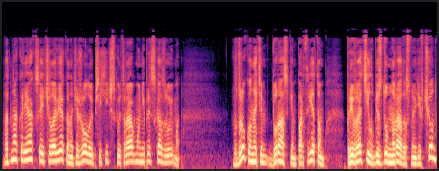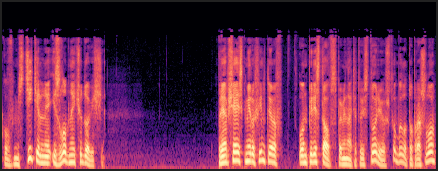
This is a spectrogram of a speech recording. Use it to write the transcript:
Однако реакция человека на тяжелую психическую травму непредсказуема. Вдруг он этим дурацким портретом превратил бездумно радостную девчонку в мстительное и злобное чудовище — Приобщаясь к миру Финклеров, он перестал вспоминать эту историю, что было, то прошло.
